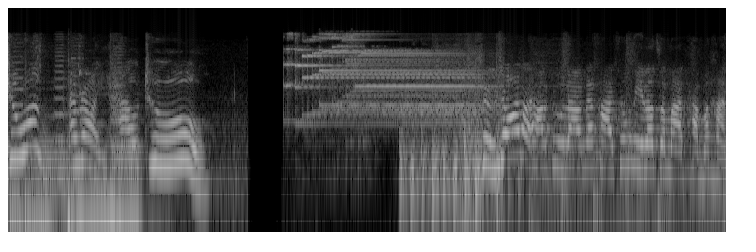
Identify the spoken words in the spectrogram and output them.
ช่วงอร่อย how to นะคะช่วงนี้เราจะมาทำอาหาร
